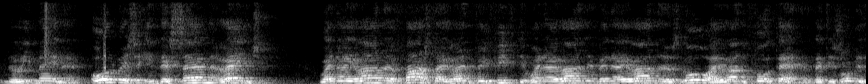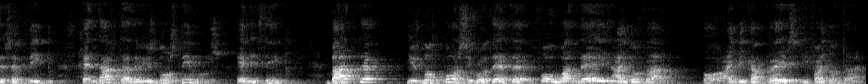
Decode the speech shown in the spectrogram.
remains always in the same range. When I run fast, I run 350. When I run, when I run slow, I run 410. That is always the same thing. And after there is no stimulus, anything. But it's not possible that uh, for one day I don't run. Oh, I become crazy if I don't run.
